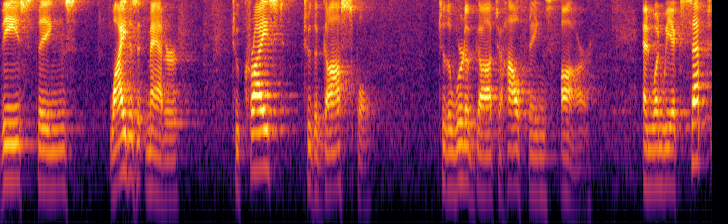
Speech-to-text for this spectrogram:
these things. Why does it matter? To Christ, to the gospel, to the Word of God, to how things are. And when we accept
